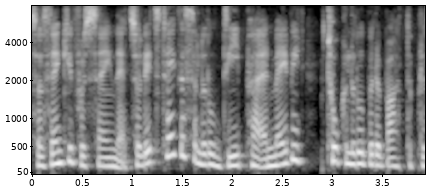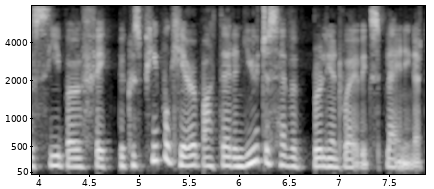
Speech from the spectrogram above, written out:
So thank you for saying that. So let's take this a little deeper and maybe talk a little bit about the placebo effect because people hear about that and you just have a brilliant way of explaining it.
